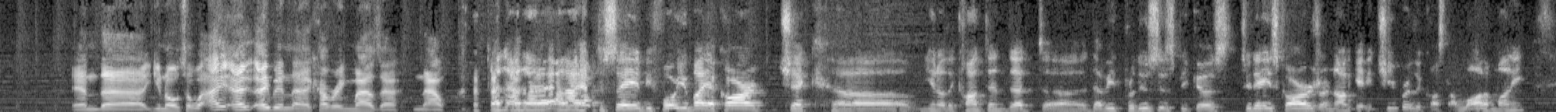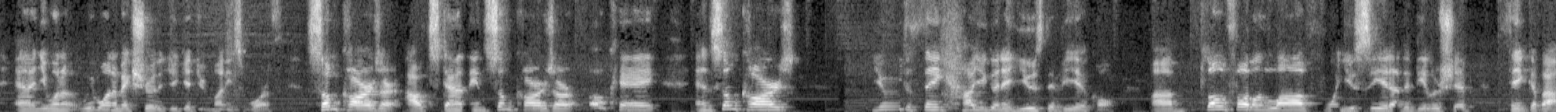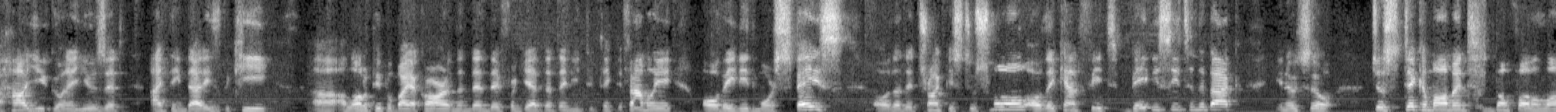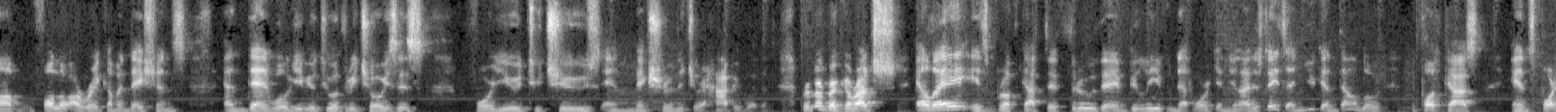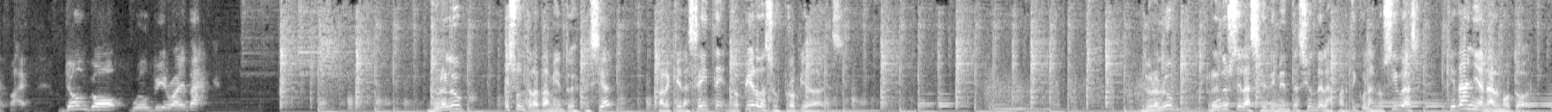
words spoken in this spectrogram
and uh, you know, so I, I have been uh, covering Mazda now. and, and, I, and I have to say, before you buy a car, check uh, you know the content that uh, David produces because today's cars are not getting cheaper; they cost a lot of money, and you want to we want to make sure that you get your money's worth. Some cars are outstanding, some cars are okay, and some cars you need to think how you're going to use the vehicle. Um, don't fall in love when you see it at the dealership. Think about how you're going to use it. I think that is the key. Uh, a lot of people buy a car and then, then they forget that they need to take the family or they need more space or that the trunk is too small or they can't fit baby seats in the back. You know, so just take a moment, don't fall in love, follow our recommendations, and then we'll give you two or three choices for you to choose and make sure that you're happy with it. Remember, Garage LA is broadcasted through the Believe Network in the United States, and you can download the podcast in Spotify. Don't go, we'll be right back. Duraloop es un tratamiento especial para que el aceite no pierda sus propiedades. Duraloop reduce la sedimentación de las partículas nocivas que dañan al motor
